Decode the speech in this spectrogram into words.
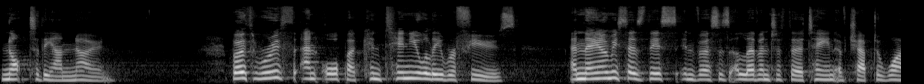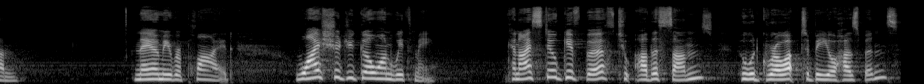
not to the unknown. Both Ruth and Orpah continually refuse. And Naomi says this in verses 11 to 13 of chapter 1. Naomi replied, Why should you go on with me? Can I still give birth to other sons who would grow up to be your husbands?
